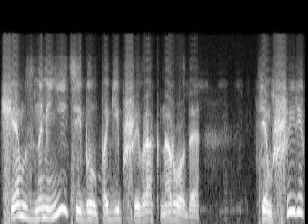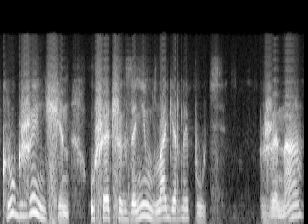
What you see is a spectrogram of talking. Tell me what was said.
Чем знаменитей был погибший враг народа, тем шире круг женщин, ушедших за ним в лагерный путь. Жена,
